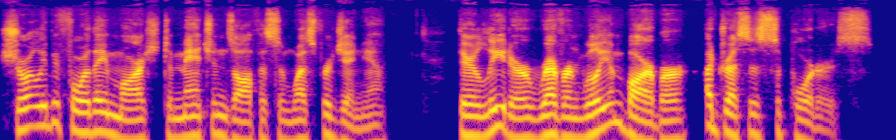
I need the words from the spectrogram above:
shortly before they marched to Manchin's office in West Virginia, their leader, Reverend William Barber, addresses supporters.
